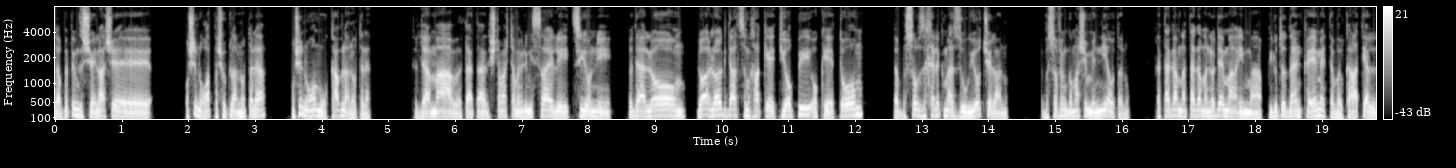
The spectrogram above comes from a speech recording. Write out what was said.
והרבה פעמים זו שאלה שאו שנורא פשוט לענות עליה או שנורא מורכב לענות עליה. אתה יודע מה אתה, אתה השתמשת במילים ישראלי ציוני אתה יודע לא לא לא הגדרת עצמך כאתיופי או כאתום בסוף זה חלק מהזהויות שלנו. ובסוף הם גם מה שמניע אותנו. אתה גם אתה גם אני לא יודע אם, אם הפעילות עדיין קיימת אבל קראתי על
